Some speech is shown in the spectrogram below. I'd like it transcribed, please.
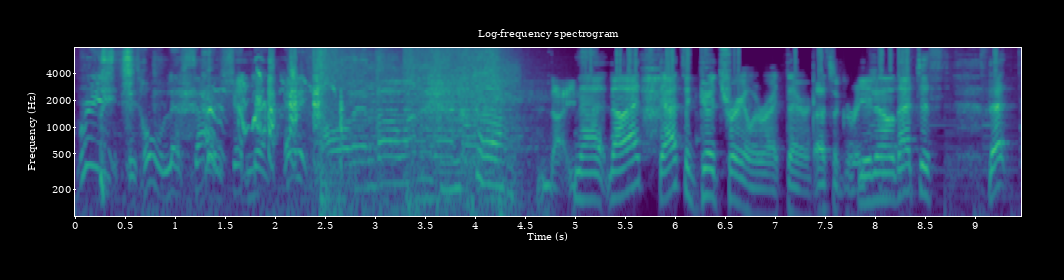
Breathe. His whole left side is shutting down. Hey. nice. Now, now that's that's a good trailer right there. That's a great. You know trailer. that just that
